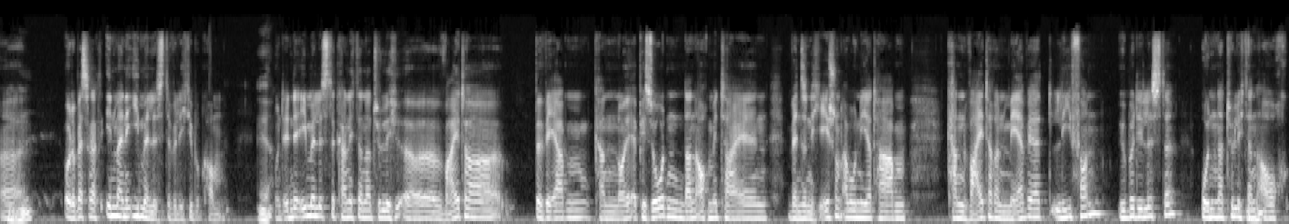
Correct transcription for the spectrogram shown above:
Äh, mhm. Oder besser gesagt, in meine E-Mail-Liste will ich die bekommen. Ja. Und in der E-Mail-Liste kann ich dann natürlich äh, weiter bewerben, kann neue Episoden dann auch mitteilen, wenn sie nicht eh schon abonniert haben, kann weiteren Mehrwert liefern über die Liste und natürlich dann mhm. auch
